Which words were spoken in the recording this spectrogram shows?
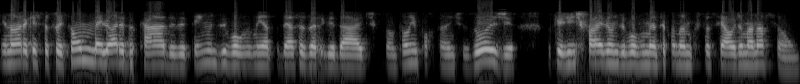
e na hora que as pessoas são melhor educadas e têm um desenvolvimento dessas habilidades que são tão importantes hoje, o que a gente faz é um desenvolvimento econômico e social de uma nação.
